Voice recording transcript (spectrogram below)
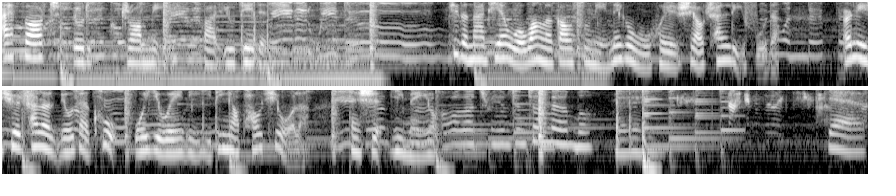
I thought you'd draw me, but you didn't. 记得那天我忘了告诉你，那个舞会是要穿礼服的，而你却穿了牛仔裤。我以为你一定要抛弃我了，但是你没有。Yes,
